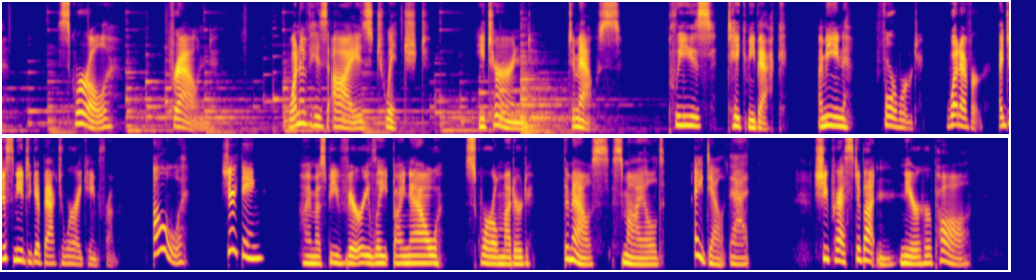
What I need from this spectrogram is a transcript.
Squirrel frowned. One of his eyes twitched. He turned to Mouse. Please take me back. I mean, forward. Whatever. I just need to get back to where I came from. Oh, sure thing. I must be very late by now, Squirrel muttered. The mouse smiled. I doubt that. She pressed a button near her paw.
